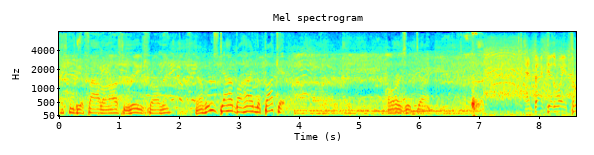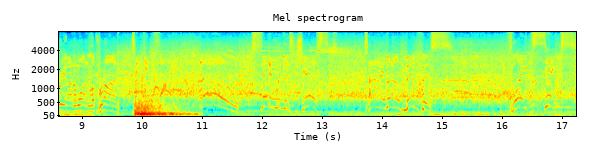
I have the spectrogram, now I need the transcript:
That's going to be a foul on Austin Reaves, probably. Now who's down behind the bucket? Or is it uh, And back the other way, three on one. LeBron taking flight. Oh, set it with his chest. Timeout, Memphis. Flight six.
